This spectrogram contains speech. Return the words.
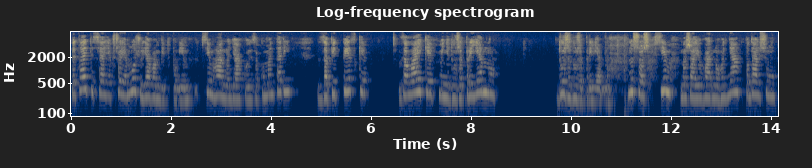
питайтеся, якщо я можу, я вам відповім. Всім гарно дякую за коментарі, за підписки, за лайки. Мені дуже приємно. Дуже-дуже приємно. Ну що ж, всім бажаю гарного дня в подальшому.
